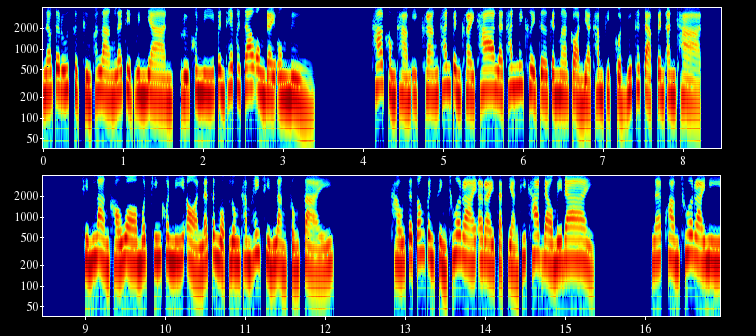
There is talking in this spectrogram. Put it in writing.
แล้วจะรู้สึกถึงพลังและจิตวิญญาณ หรือคนนี้เป็นเทพเจ้าองค์ใดองค์หนึ่งข้าของถามอีกครั้งท่านเป็นใครข้าและท่านไม่เคยเจอกันมาก่อนอย่าทำผิดกฎยุทธจักรเป็นอันขาด ฉินหลังเขาวอมดคิงคนนี้อ่อนและสงบลงทำให้ฉินหลังสงสัย เขาจะต้องเป็นสิ่งชั่วร้ายอะไรสักอย่างที่คาดเดาไม่ได้ และความชั่วร้ายนี้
